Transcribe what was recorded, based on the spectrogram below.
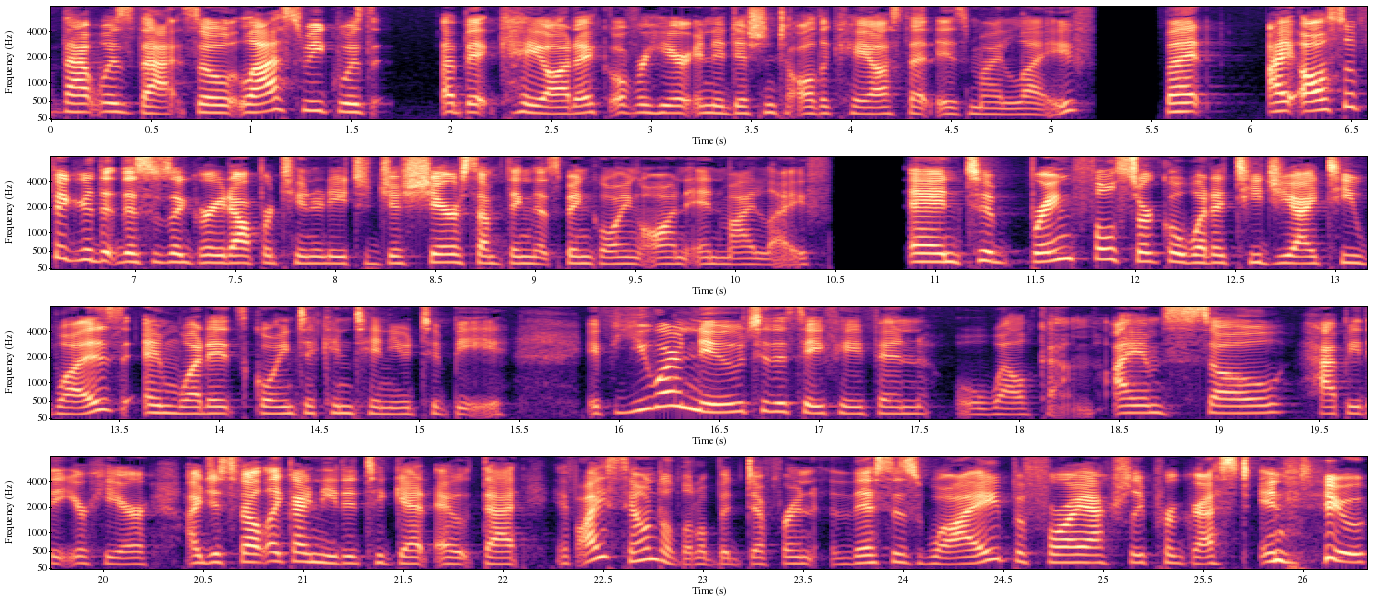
that was that. So last week was a bit chaotic over here, in addition to all the chaos that is my life. But I also figured that this was a great opportunity to just share something that's been going on in my life and to bring full circle what a TGIT was and what it's going to continue to be. If you are new to the Safe Haven, welcome. I am so happy that you're here. I just felt like I needed to get out that if I sound a little bit different, this is why before I actually progressed into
